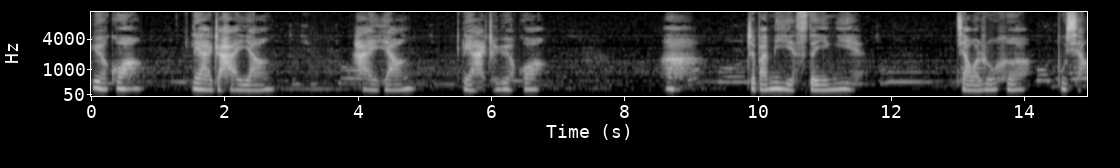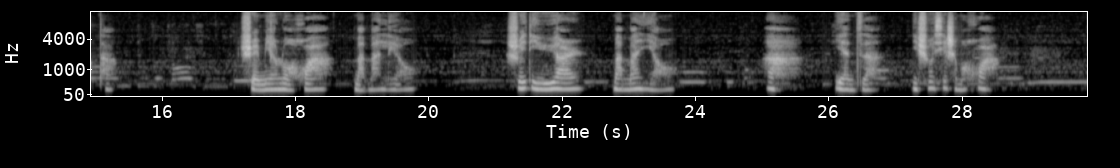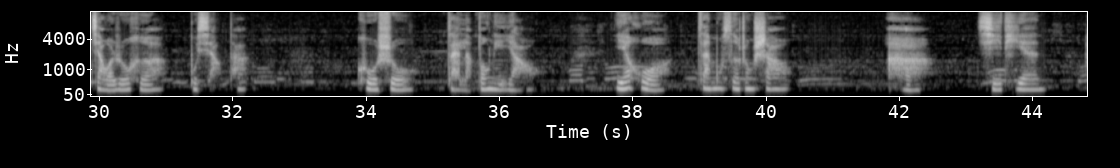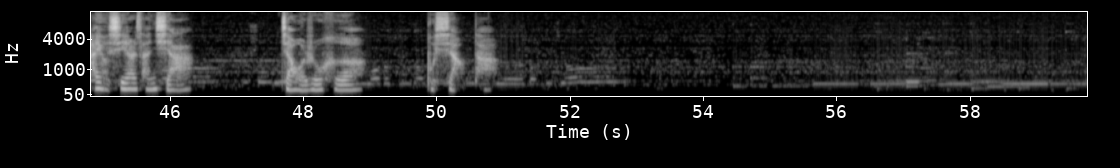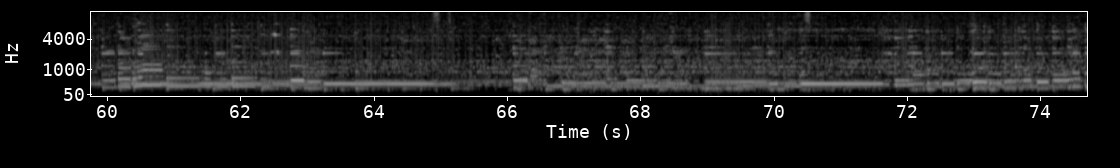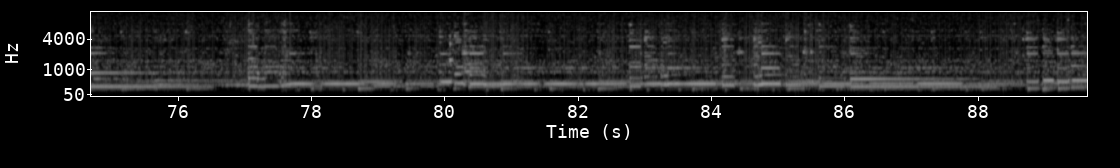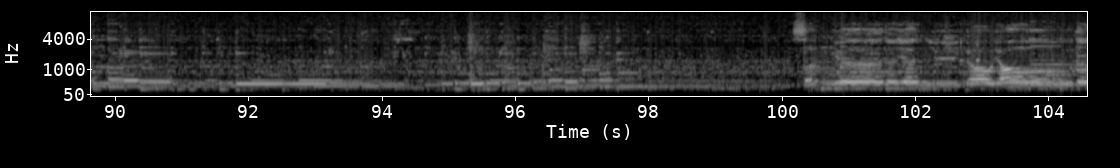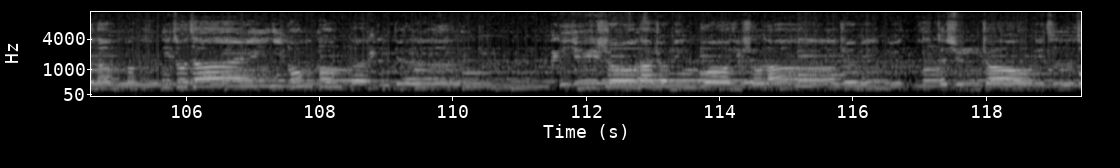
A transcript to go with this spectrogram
月光恋爱着海洋，海洋恋爱着月光。啊，这般密也似的银叶，叫我如何不想他？水面落花慢慢流，水底鱼儿慢慢游。啊，燕子。你说些什么话，叫我如何不想他？枯树在冷风里摇，野火在暮色中烧。啊，西天还有些儿残霞，叫我如何不想他？三月的烟雨飘摇的南方，你坐在你空空的衣店，你一手拿着苹果，一手拿着命运，在寻找你自己。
